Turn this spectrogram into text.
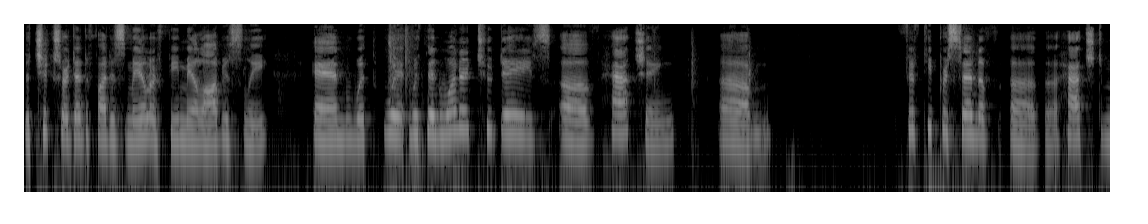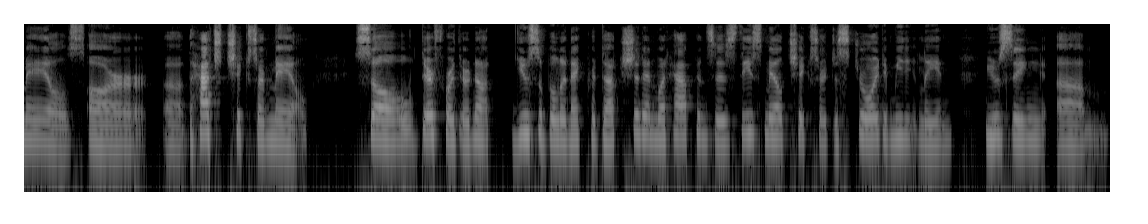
the chicks are identified as male or female, obviously, and with, with within one or two days of hatching, um, 50% of uh, the hatched males are, uh, the hatched chicks are male. So, therefore, they're not usable in egg production. And what happens is these male chicks are destroyed immediately and using um,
